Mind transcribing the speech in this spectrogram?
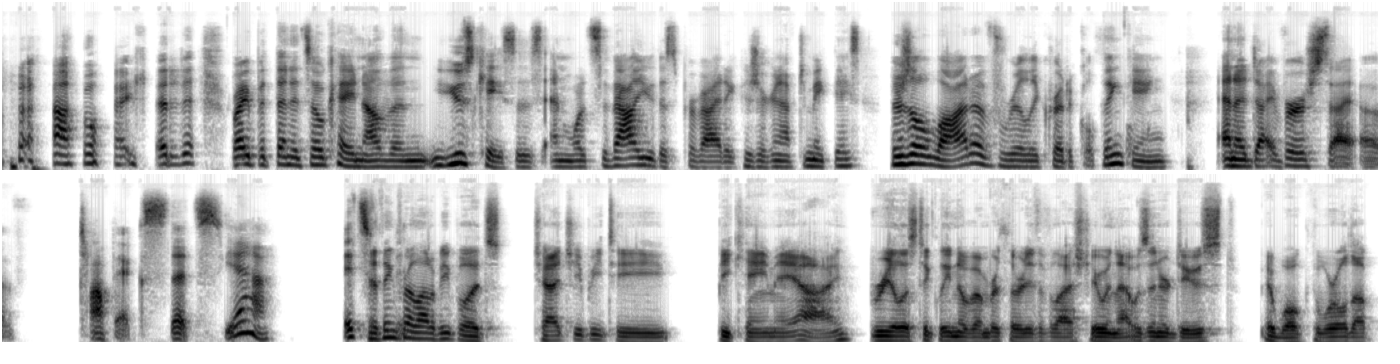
How do I get it? Right. But then it's okay. Now, then use cases and what's the value that's provided because you're going to have to make these. There's a lot of really critical thinking and a diverse set of topics. That's, yeah. It's, I think for a lot of people, it's ChatGPT became AI. Realistically, November 30th of last year, when that was introduced, it woke the world up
